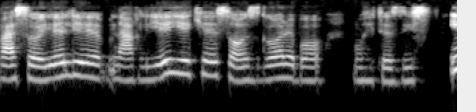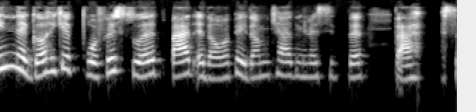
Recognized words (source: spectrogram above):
وسایل نقلیه که سازگار با محیط زیست. این نگاهی که پروفسور سوئد بعد ادامه پیدا می‌کرد می‌رسید به بحث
